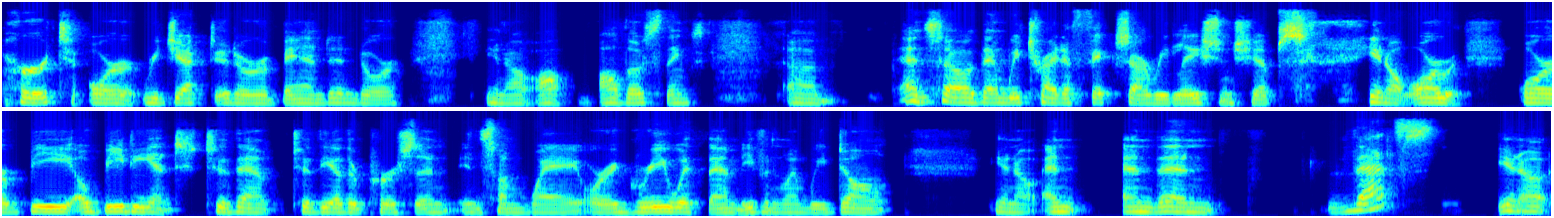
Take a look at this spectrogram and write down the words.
hurt or rejected or abandoned or you know all, all those things. Um, and so then we try to fix our relationships you know or or be obedient to them to the other person in some way or agree with them even when we don't you know and and then that's you know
